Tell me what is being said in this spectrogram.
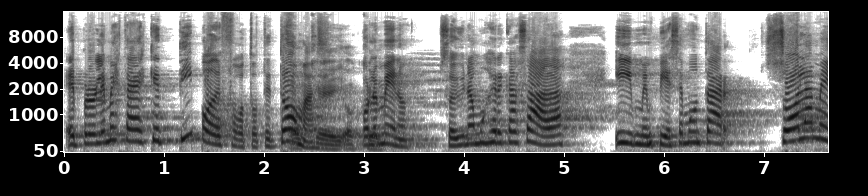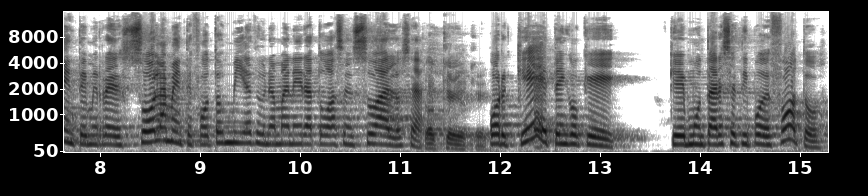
El problema está es qué tipo de foto te tomas. Por lo menos, soy una mujer casada y me empiece a montar solamente en mis redes, solamente fotos mías de una manera toda sensual. O sea, ¿por qué tengo que que montar ese tipo de fotos.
